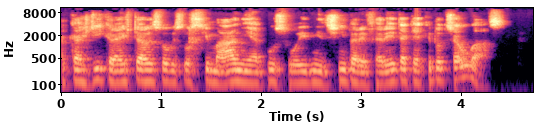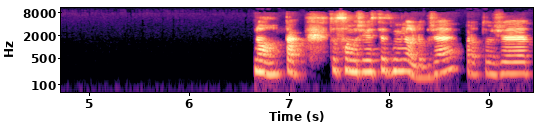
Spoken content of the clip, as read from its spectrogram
a každý kraj v téhle souvislosti má nějakou svoji vnitřní periferii, tak jak je to třeba u vás? No, tak to samozřejmě jste zmínil dobře, protože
